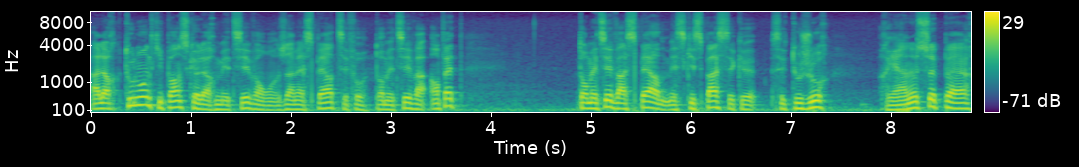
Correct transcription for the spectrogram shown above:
Alors, tout le monde qui pense que leur métier vont jamais se perdre, c'est faux. Ton métier va. En fait, ton métier va se perdre, mais ce qui se passe, c'est que c'est toujours rien ne se perd,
